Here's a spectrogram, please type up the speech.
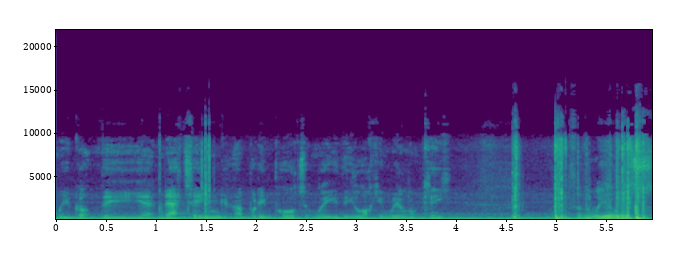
we've got the uh, netting uh, but importantly the locking wheel nut key. For the wheels.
